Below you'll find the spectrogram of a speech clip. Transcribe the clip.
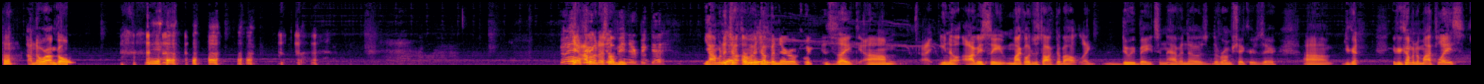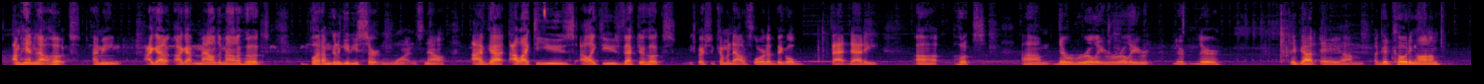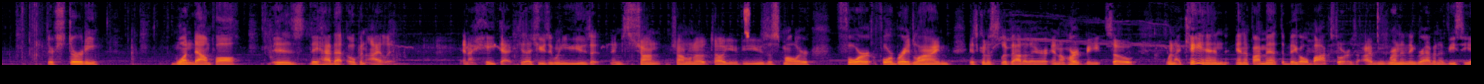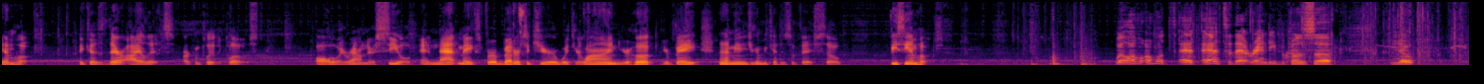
I know where I'm going. Yeah. Go ahead, Yeah, I'm gonna- jump I'm- in there, Big Daddy. Yeah, I'm gonna Yeah, jump. I'm gonna me- jump in there real quick. It's like, um, I, you know, obviously Michael just talked about like Dewey Baits and having those the rump shakers there. Um, you're gonna if you're coming to my place, I'm handing out hooks. I mean, I got I got mound amount of hooks, but I'm gonna give you certain ones. Now, I've got I like to use I like to use vector hooks, especially coming down to Florida. Big old fat daddy uh, hooks. Um, they're really really they're they're they've got a um, a good coating on them. They're sturdy. One downfall is they have that open eyelet, and I hate that because that's usually when you use it. And Sean, Sean will tell you if you use a smaller four four braid line, it's going to slip out of there in a heartbeat. So when I can, and if I'm at the big old box stores, I'm running and grabbing a VCM hook because their eyelets are completely closed all the way around. They're sealed, and that makes for a better secure with your line, your hook, your bait, and that means you're going to be catching some fish. So, VCM hooks. Well, I'm, I'm going to add, add to that, Randy, because, uh, you know,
